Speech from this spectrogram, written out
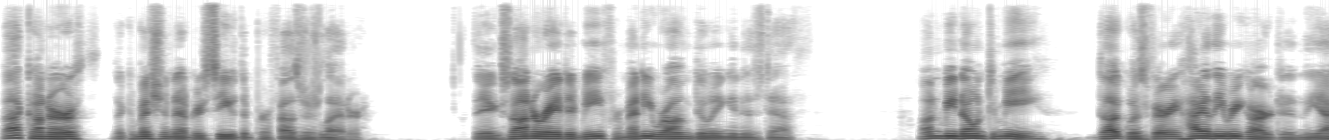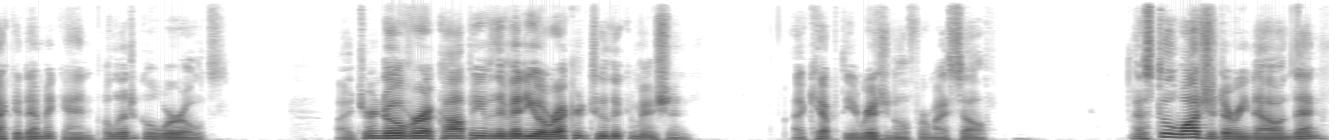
Back on Earth, the Commission had received the professor's letter. They exonerated me from any wrongdoing in his death. Unbeknown to me, Doug was very highly regarded in the academic and political worlds. I turned over a copy of the video record to the Commission. I kept the original for myself. I still watch it every now and then.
